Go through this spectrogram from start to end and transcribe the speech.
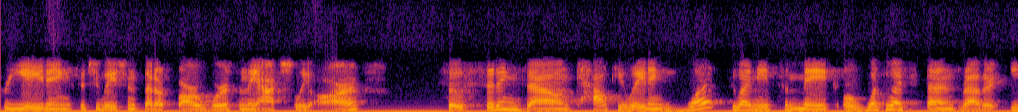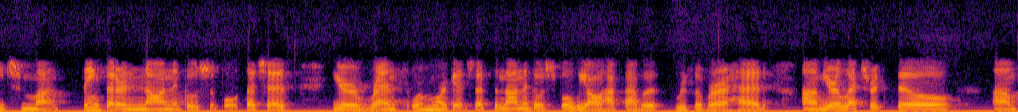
creating situations that are far worse than they actually are. So sitting down, calculating what do I need to make or what do I spend rather each month, things that are non negotiable, such as your rent or mortgage. That's a non negotiable. We all have to have a roof over our head. Um, your electric bill, um,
